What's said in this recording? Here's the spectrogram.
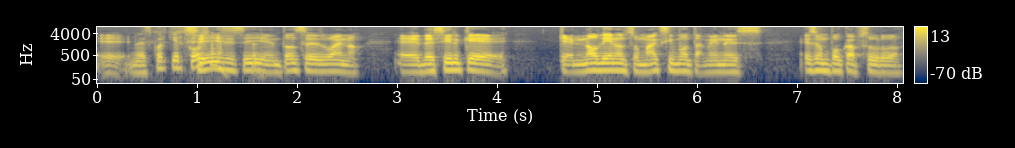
Eh, no es cualquier cosa. Sí, sí, sí. Entonces, bueno, eh, decir que, que, no dieron su máximo también es, es un poco absurdo.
